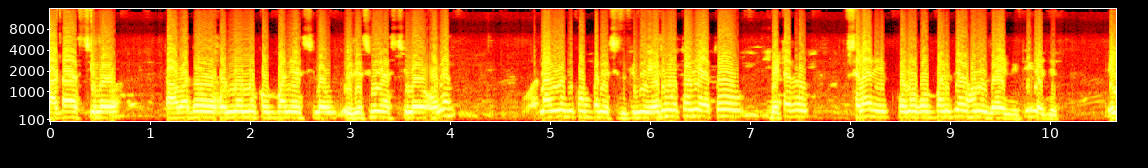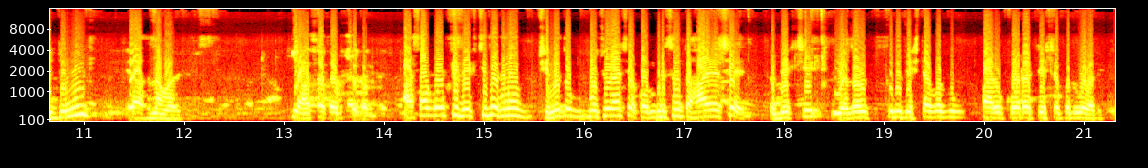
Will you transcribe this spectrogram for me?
টাটা আসছিল তার বাদেও অন্য অন্য কোম্পানি আসছিল রেশমি আসছিল অনেক নামি কোম্পানি আসছিল কিন্তু এর মতো যে এত বেটার স্যালারি কোনো কোম্পানিতে এখনও দেয়নি ঠিক আছে? এই জন্যই আসলাম আর কি। আশা করছ আশা করছি দেখছি তো এখানে ছেলে তো প্রচুর আছে কম্পিটিশন তো হাই আছে তো দেখছি যতটুকু চেষ্টা করব পারো করার চেষ্টা করব আর কি।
